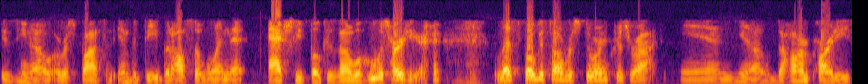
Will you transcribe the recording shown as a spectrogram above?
is, you know, a response of empathy, but also one that actually focuses on, well, who was hurt here? Let's focus on restoring Chris Rock. and you know the harm parties.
